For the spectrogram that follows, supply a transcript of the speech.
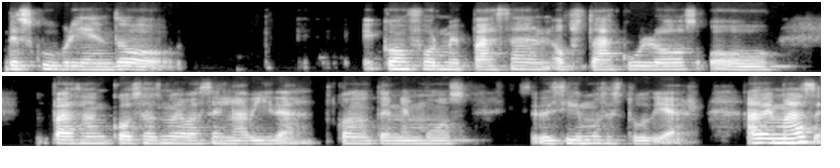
descubriendo conforme pasan obstáculos o pasan cosas nuevas en la vida cuando tenemos decidimos estudiar. Además,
